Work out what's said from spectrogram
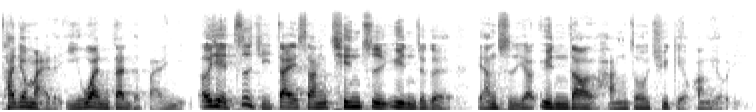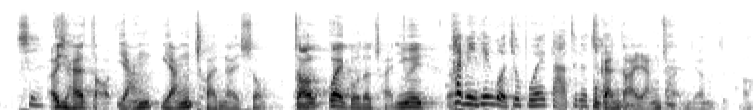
他就买了一万担的白米，而且自己带伤亲自运这个粮食，要运到杭州去给王有林。是，而且还要找洋洋船来送，找外国的船，因为太平天国就不会打这个船，不敢打洋船这样子啊。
